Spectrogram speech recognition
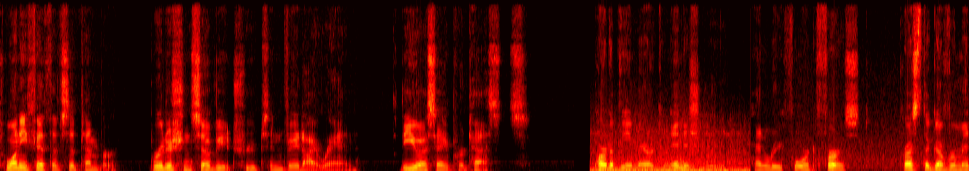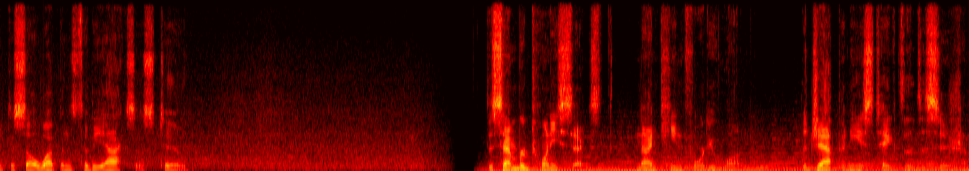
25th of September. British and Soviet troops invade Iran. The USA protests. Part of the American industry, Henry Ford first, pressed the government to sell weapons to the Axis too. December 26, 1941. The Japanese take the decision.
